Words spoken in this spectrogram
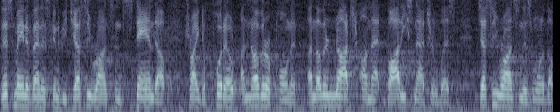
This main event is going to be Jesse Ronson's stand up, trying to put out another opponent, another notch on that body snatcher list. Jesse Ronson is one of the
